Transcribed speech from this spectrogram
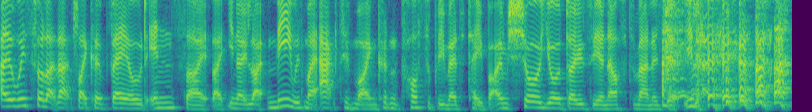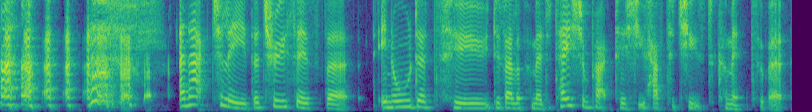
I always feel like that's like a veiled insight. Like, you know, like me with my active mind couldn't possibly meditate, but I'm sure you're dozy enough to manage it, you know? and actually, the truth is that in order to develop a meditation practice, you have to choose to commit to it.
